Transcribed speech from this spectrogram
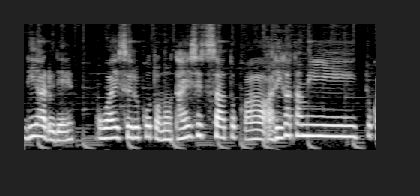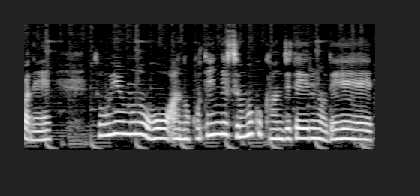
リアルでお会いすることの大切さとかありがたみとかねそういうものをあの古典ですごく感じているので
